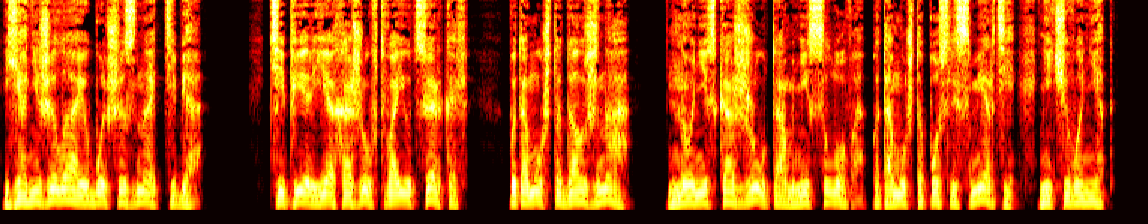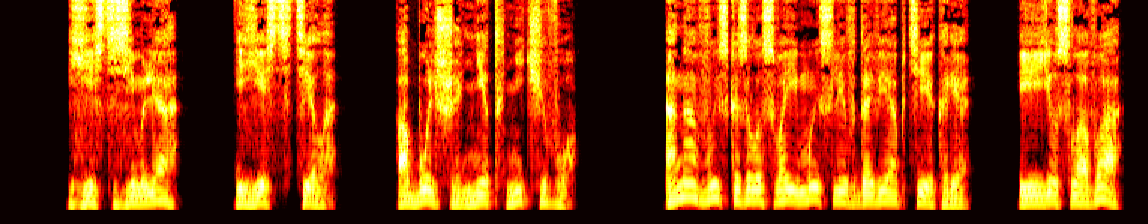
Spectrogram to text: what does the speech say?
Я не желаю больше знать тебя. Теперь я хожу в твою церковь, потому что должна, но не скажу там ни слова, потому что после смерти ничего нет. Есть земля и есть тело, а больше нет ничего. Она высказала свои мысли вдове аптекаря, и ее слова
